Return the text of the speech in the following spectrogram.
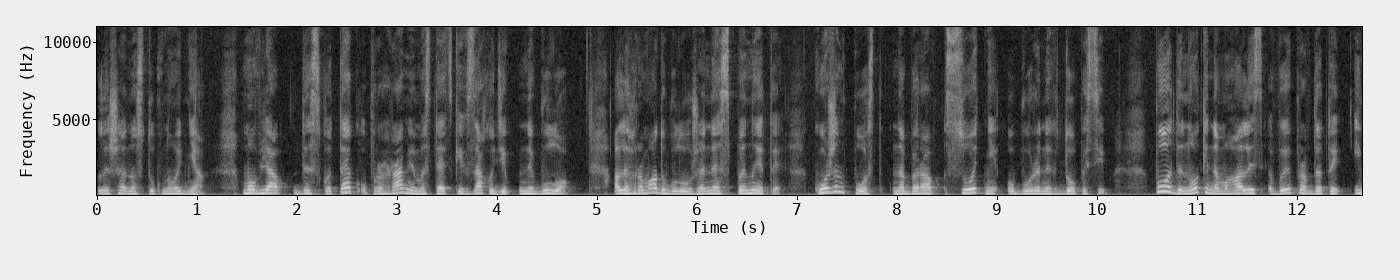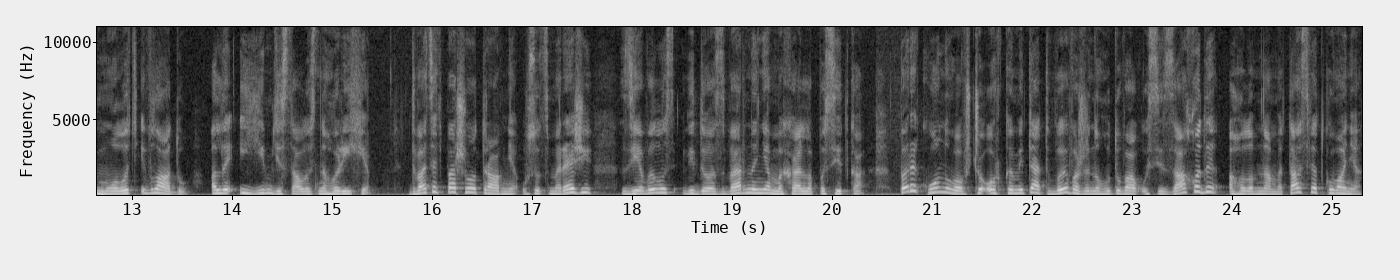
лише наступного дня. Мовляв, дискотек у програмі мистецьких заходів не було. Але громаду було вже не спинити. Кожен пост набирав сотні обурених дописів. Поодинокі намагались виправдати і молодь, і владу, але і їм дісталось на горіхи. 21 травня у соцмережі з'явилось відеозвернення Михайла Посідка. Переконував, що оргкомітет виважено готував усі заходи, а головна мета святкування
